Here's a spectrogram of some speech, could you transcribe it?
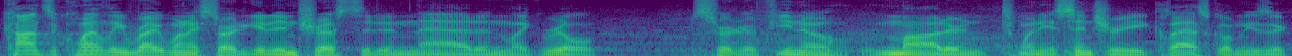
Consequently, right when I started to get interested in that and like real sort of you know modern 20th century classical music.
